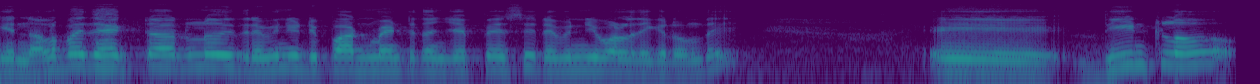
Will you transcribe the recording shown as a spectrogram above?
ఈ నలభై ఐదు హెక్టార్లు ఇది రెవెన్యూ డిపార్ట్మెంట్ అని చెప్పేసి రెవెన్యూ వాళ్ళ దగ్గర ఉంది. ఈ దీంట్లో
